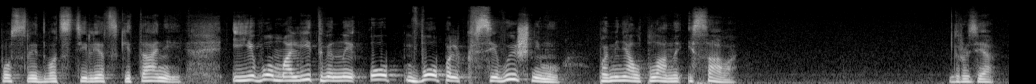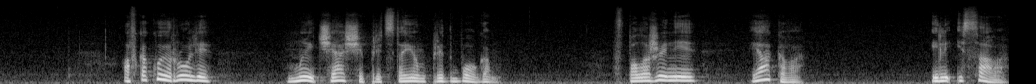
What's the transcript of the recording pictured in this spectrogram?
после 20 лет скитаний и его молитвенный вопль к Всевышнему поменял планы Исава. Друзья, а в какой роли мы чаще предстаем пред Богом? В положении Иакова или Исава?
